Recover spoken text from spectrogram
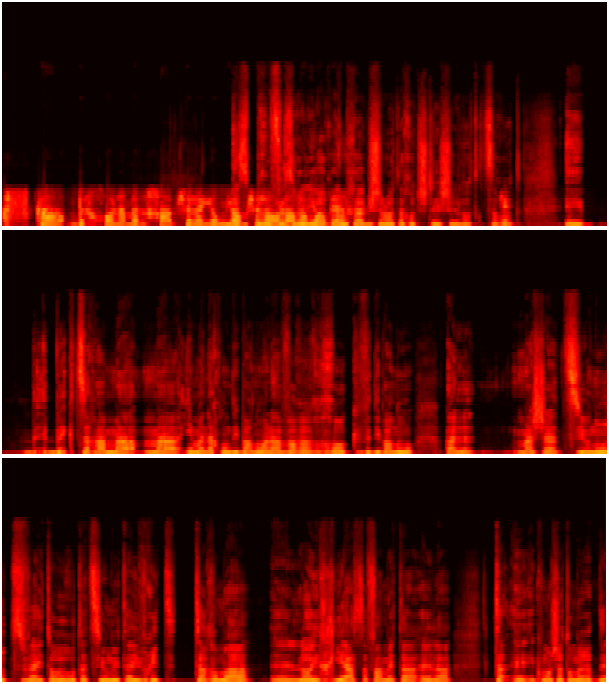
עסקה בכל המרחב של היומיום של העולם המודרני. אז פרופסור אליאור, אני חייב לשאול אותך עוד שתי שאלות קצרות. כן. אה, בקצרה, מה, מה, אם אנחנו דיברנו על העבר הרחוק ודיברנו על מה שהציונות וההתעוררות הציונית העברית תרמה, לא החיה שפה מתה, אלא, ת, אה, כמו שאת אומרת, אה,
